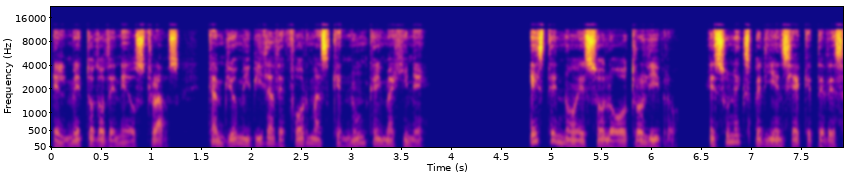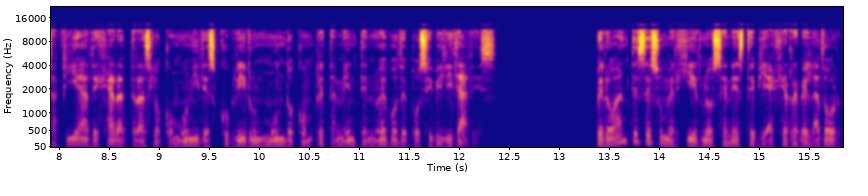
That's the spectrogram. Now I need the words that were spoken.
El método de Neil Strauss, cambió mi vida de formas que nunca imaginé. Este no es solo otro libro, es una experiencia que te desafía a dejar atrás lo común y descubrir un mundo completamente nuevo de posibilidades. Pero antes de sumergirnos en este viaje revelador,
